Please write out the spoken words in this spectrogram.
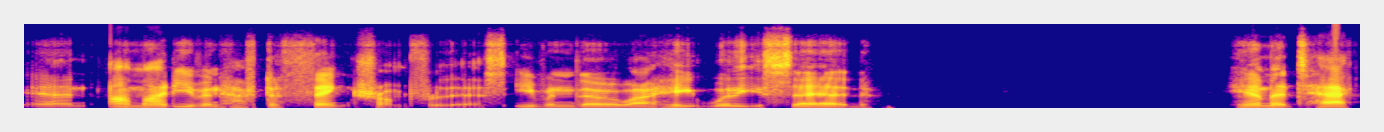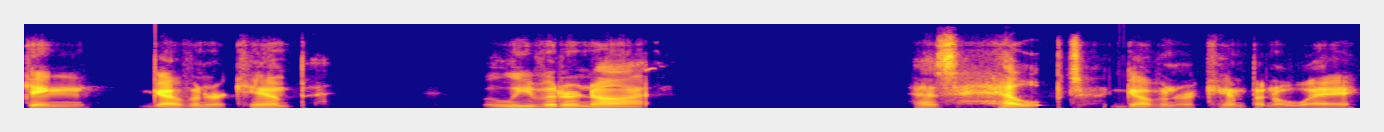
And I might even have to thank Trump for this, even though I hate what he said. Him attacking Governor Kemp, believe it or not, has helped Governor Kemp in a way.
